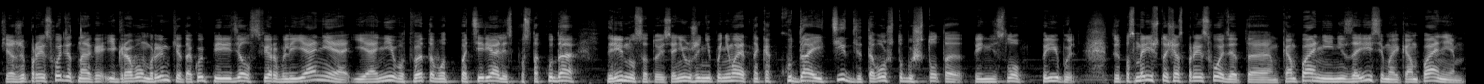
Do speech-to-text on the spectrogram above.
Сейчас же происходит на игровом рынке такой передел сфер влияния, и они вот в этом вот потерялись. Просто куда ринуться, то есть они уже не понимают, на как куда идти для того, чтобы что-то принесло прибыль. То посмотри, что сейчас происходит. Э, компании, независимые компании,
